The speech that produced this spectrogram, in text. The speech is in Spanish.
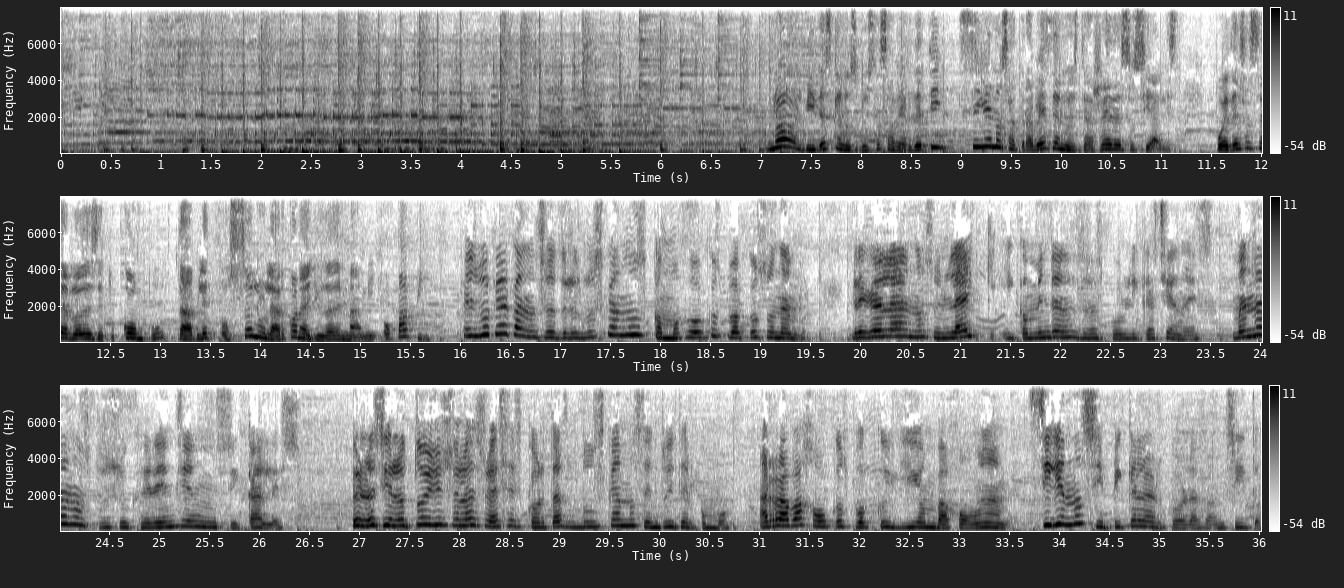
No olvides que nos gusta saber de ti. Síguenos a través de nuestras redes sociales. Puedes hacerlo desde tu compu, tablet o celular con ayuda de mami o papi. Facebook con nosotros, búscanos como Hocus Pocus Unam. Regálanos un like y comenta nuestras publicaciones. Mándanos tus sugerencias musicales. Pero si lo tuyo son las frases cortas, búscanos en Twitter como arroba Hocus Pocus-unam. Síguenos y pícale al corazoncito.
